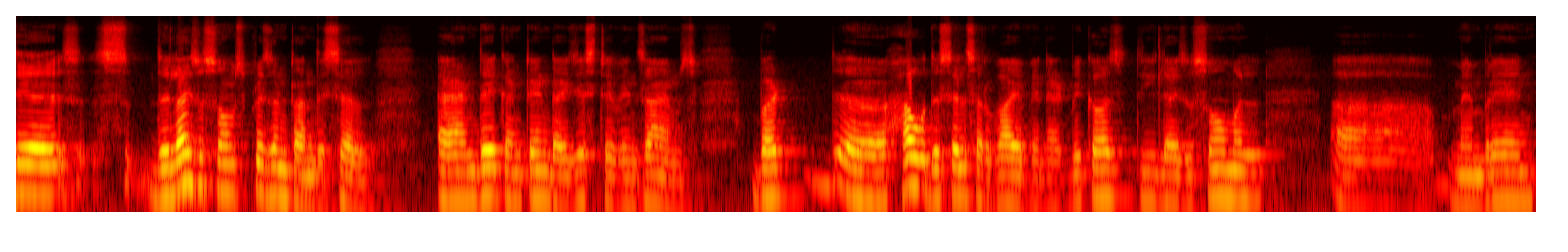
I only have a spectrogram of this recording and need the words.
the, the lysosomes present on the cell and they contain digestive enzymes but uh, how the cell survive in it because the lysosomal uh, membrane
